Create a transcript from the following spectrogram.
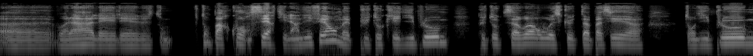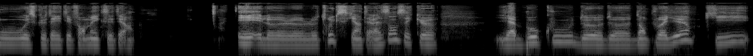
euh, voilà les, les ton, ton, parcours. Certes, il est indifférent, mais plutôt que les diplômes, plutôt que savoir où est-ce que tu as passé euh, ton diplôme, où est-ce que tu as été formé, etc. Et le, le, le, truc, ce qui est intéressant, c'est que il y a beaucoup d'employeurs de, qui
